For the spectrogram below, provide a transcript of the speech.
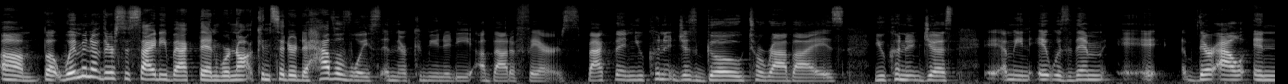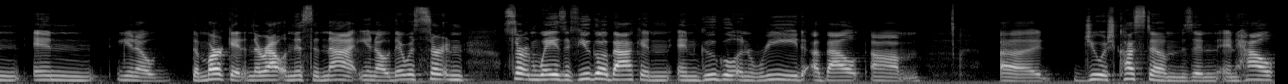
Um, but women of their society back then were not considered to have a voice in their community about affairs. Back then, you couldn't just go to rabbis. You couldn't just, I mean, it was them, they're out in, in, you know, the market and they're out in this and that. You know, there was certain, certain ways. If you go back and, and Google and read about, um, uh, Jewish customs and, and how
